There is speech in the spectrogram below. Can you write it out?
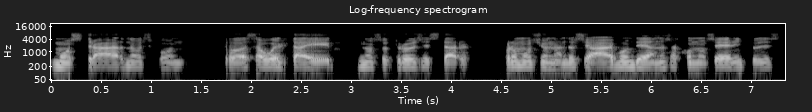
mostrarnos, con toda esa vuelta de nosotros estar promocionándose álbum, de darnos a conocer. Entonces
